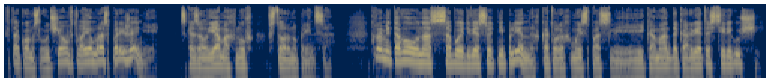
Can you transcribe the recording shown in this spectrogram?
«В таком случае он в твоем распоряжении», — сказал я, махнув в сторону принца. «Кроме того, у нас с собой две сотни пленных, которых мы спасли, и команда корвета «Стерегущий».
